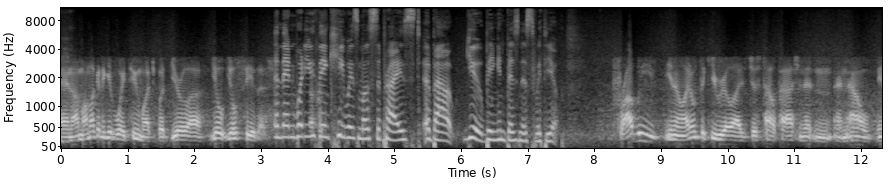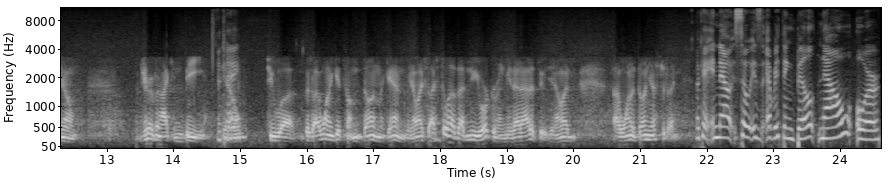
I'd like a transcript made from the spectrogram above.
and I'm, I'm not going to give away too much, but you'll uh, you'll you'll see this. And then what do you think he was most surprised about you being in business with you? Probably, you know, I don't think he realized just how passionate and and how you know driven I can be. Okay. You know, to because I want to get something done again. You know, I, I still have that New Yorker in me, that attitude. You know, I I want it done yesterday. Okay, and now, so is everything built now, or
